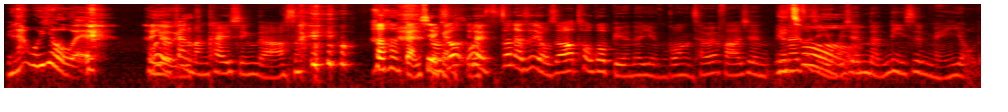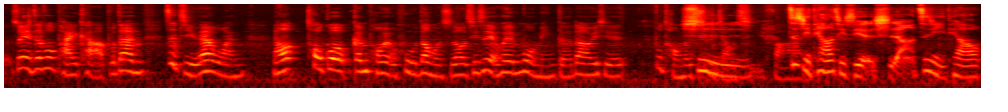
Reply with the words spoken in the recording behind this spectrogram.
原来我有哎、欸，我也看的蛮开心的啊，所以 感谢。有时候我也真的是有时候要透过别人的眼光，你才会发现原来自己有一些能力是没有的。所以这副牌卡不但自己在玩，然后透过跟朋友互动的时候，其实也会莫名得到一些不同的视角启发。自己挑其实也是啊，自己挑。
